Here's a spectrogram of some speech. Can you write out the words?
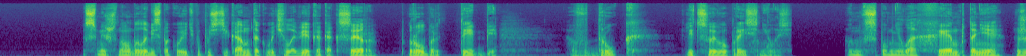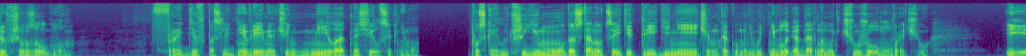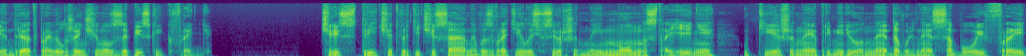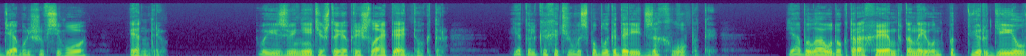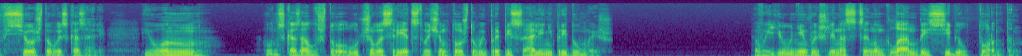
Смешно было беспокоить по пустякам такого человека, как сэр Роберт Тебби. Вдруг лицо его прояснилось. Он вспомнил о Хэмптоне, жившем за углом. Фредди в последнее время очень мило относился к нему. Пускай лучше ему достанутся эти три гинеи, чем какому-нибудь неблагодарному чужому врачу. И Эндрю отправил женщину с запиской к Фредди. Через три четверти часа она возвратилась в совершенно ином настроении, утешенная, примиренная, довольная собой, Фредди, а больше всего Эндрю. «Вы извините, что я пришла опять, доктор. Я только хочу вас поблагодарить за хлопоты. Я была у доктора Хэмптона, и он подтвердил все, что вы сказали. И он... он сказал, что лучшего средства, чем то, что вы прописали, не придумаешь. В июне вышли на сцену Гланды Сибил Торнтон.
